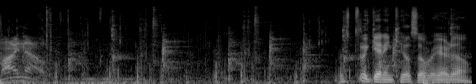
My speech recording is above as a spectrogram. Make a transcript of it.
Mine out. We're still getting kills over here though.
